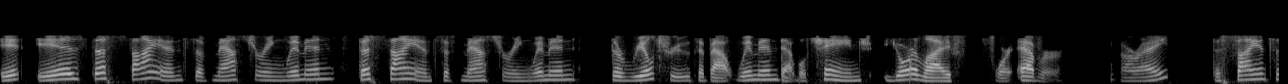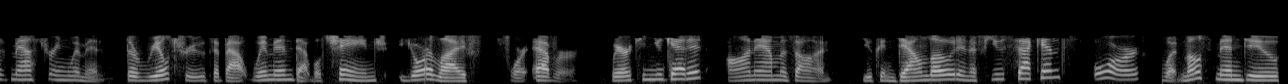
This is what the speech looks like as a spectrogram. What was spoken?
it is the science of mastering women, the science of mastering women, the real truth about women that will change your life forever. All right? The science of mastering women, the real truth about women that will change your life forever. Where can you get it? On Amazon. You can download in a few seconds or what most men do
